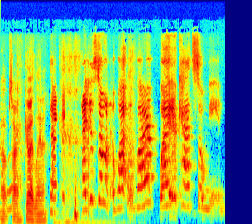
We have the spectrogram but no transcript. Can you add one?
Oh, sorry. Go ahead, Lena. Sorry. I just don't. Why? Why are why are cats so mean?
